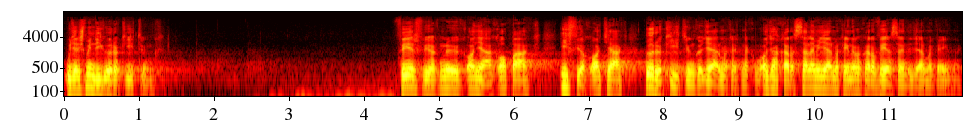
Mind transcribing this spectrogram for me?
Ugyanis mindig örökítünk. Férfiak, nők, anyák, apák, ifjak, atyák, örökítünk a gyermekeknek, vagy akár a szellemi gyermekeinknek, akár a vérszerinti gyermekeinknek.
